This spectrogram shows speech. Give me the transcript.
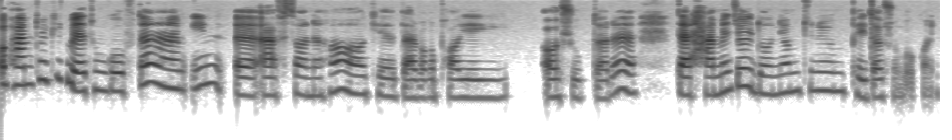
خب همینطور که بهتون گفتم این افسانه ها که در واقع پایه آشوب داره در همه جای دنیا می‌تونیم پیداشون بکنیم.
